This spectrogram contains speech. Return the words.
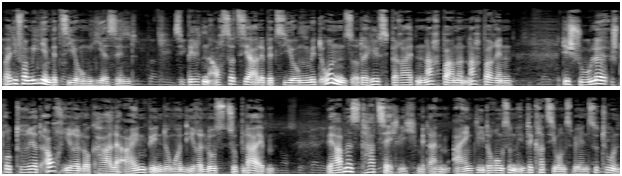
Weil die Familienbeziehungen hier sind. Sie bilden auch soziale Beziehungen mit uns oder hilfsbereiten Nachbarn und Nachbarinnen. Die Schule strukturiert auch ihre lokale Einbindung und ihre Lust zu bleiben. Wir haben es tatsächlich mit einem Eingliederungs- und Integrationswillen zu tun.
